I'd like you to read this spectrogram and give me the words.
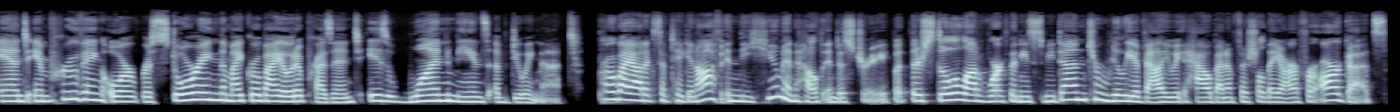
and improving or restoring the microbiota present is one means of doing that. Probiotics have taken off in the human health industry, but there's still a lot of work that needs to be done to really evaluate how beneficial they are for our guts.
